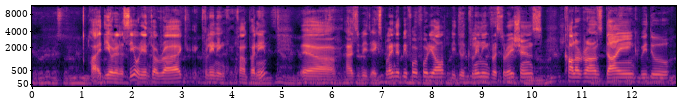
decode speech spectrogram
Hi, DRLC, Oriental Rag Cleaning Company. Uh, as we explained it before for y'all, we do cleaning, restorations, color runs, dyeing. We do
